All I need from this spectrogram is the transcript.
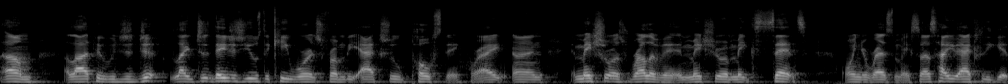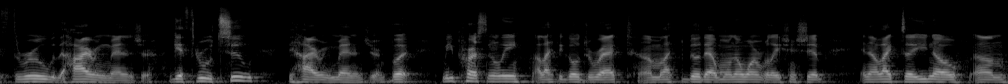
um, a lot of people just, just like just, they just use the keywords from the actual posting, right? And and make sure it's relevant and make sure it makes sense on your resume. So that's how you actually get through with the hiring manager, get through to the hiring manager. But me personally, I like to go direct. Um, I like to build that one-on-one relationship, and I like to, you know, um,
